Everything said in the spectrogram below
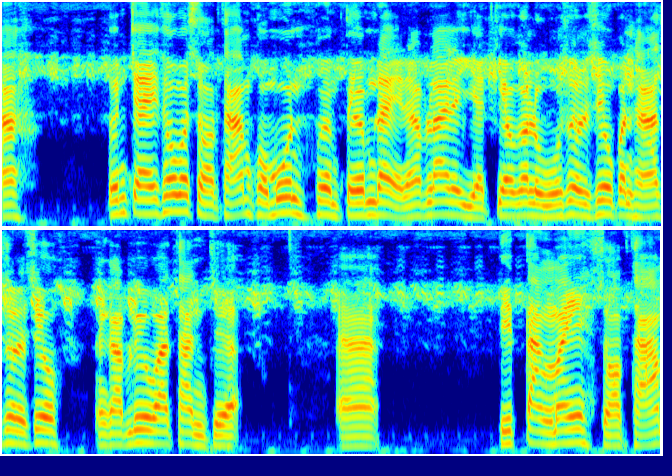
อะสนใจโทรมาสอบถามข้อมูลเพิ่มเติมได้นะครับรายละเอียดเกี่ยวกับระบบโซลาร์เซลล์ปัญหาโซลาร์เซลล์นะครับหรือว่าท่านจะอ่าติดตั้งไหมสอบถาม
